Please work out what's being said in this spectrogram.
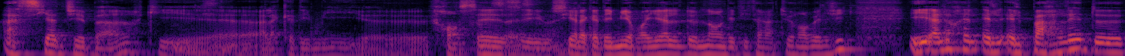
Assia Djebar, qui est euh, à l'Académie française et aussi à l'Académie royale de langue et de littérature en Belgique. Et alors, elle, elle, elle parlait de,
